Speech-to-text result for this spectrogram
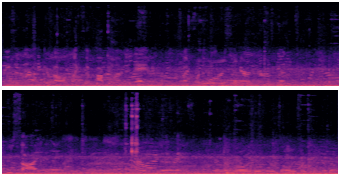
reason that Tinkerbell is like so popular today because it's like one of the first characters that you saw in Disneyland. It's always like think about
